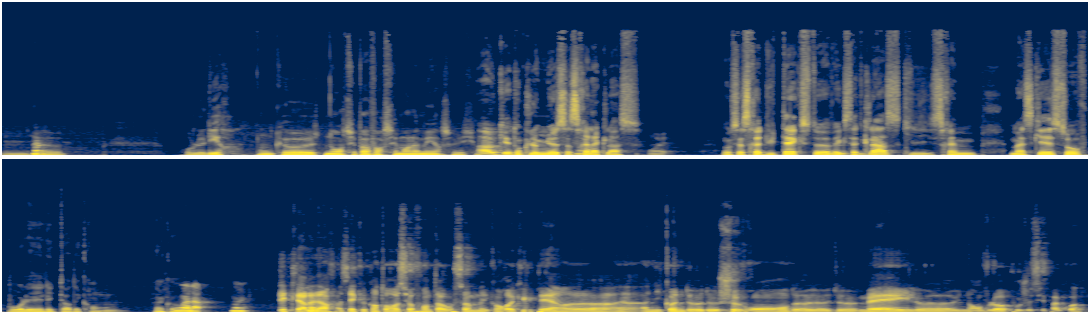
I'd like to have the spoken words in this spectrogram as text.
hmm. euh, pour le lire. Donc euh, non, c'est pas forcément la meilleure solution. Ah ok, donc le mieux, ce serait la classe. Donc ce serait du texte avec cette classe qui serait masqué, sauf pour les lecteurs d'écran. Mm. D'accord. Voilà. Et clair, la dernière fois, c'est que quand on va sur Fanta Awesome et qu'on récupère euh, un, icône de, chevron, de, mail, euh, une enveloppe ou je sais pas quoi,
